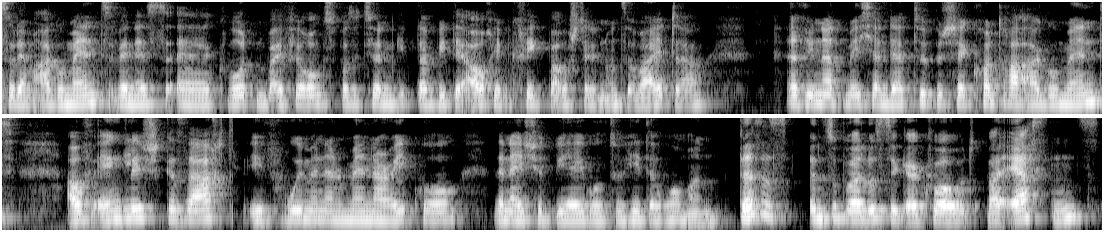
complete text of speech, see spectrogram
Zu dem Argument, wenn es äh, Quoten bei Führungspositionen gibt, dann bitte auch im Krieg, Baustellen und so weiter erinnert mich an der typische Kontraargument auf Englisch gesagt, if women and men are equal, then I should be able to hit a woman. Das ist ein super lustiger Quote, weil erstens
